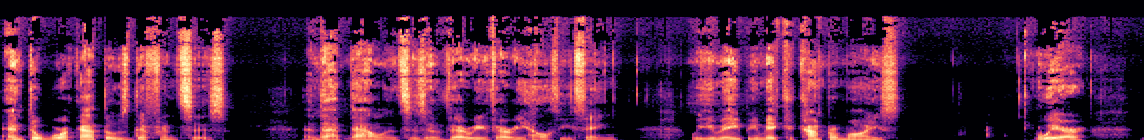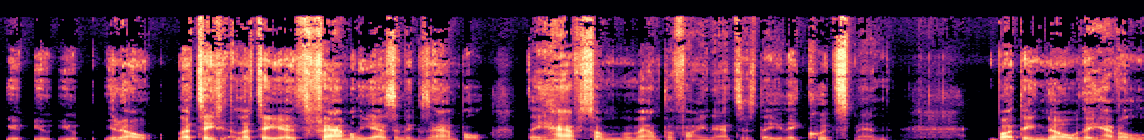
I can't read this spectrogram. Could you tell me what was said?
and to work out those differences. And that balance is a very, very healthy thing where you maybe make a compromise where you, you, you, you know, let's say, let's say a family as an example, they have some amount of finances they, they could spend, but they know they have a,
